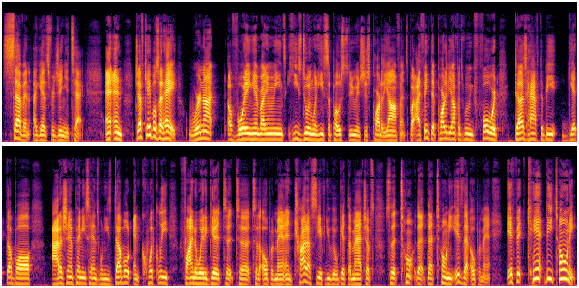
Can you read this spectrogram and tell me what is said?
seven against Virginia Tech. And, and Jeff Capel said, "Hey, we're not avoiding him by any means. He's doing what he's supposed to do. It's just part of the offense. But I think that part of the offense moving forward does have to be get the ball out of Champagnie's hands when he's doubled and quickly find a way to get it to, to, to the open man and try to see if you can get the matchups so that, to, that that Toney is that open man. If it can't be Toney,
